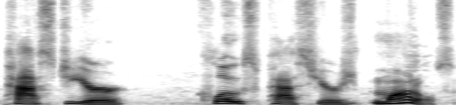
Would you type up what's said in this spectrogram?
past year, close past year's models?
